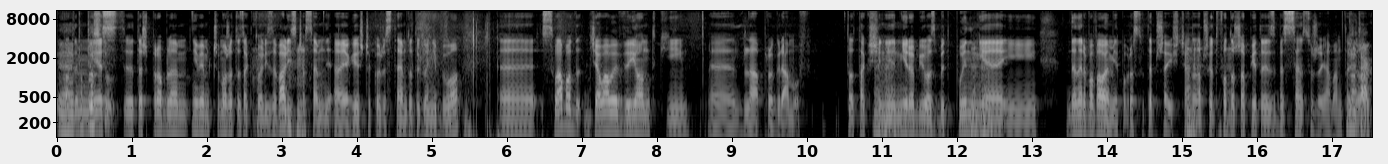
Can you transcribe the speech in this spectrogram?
E, Potem jest e, też problem, nie wiem czy może to zaktualizowali z Mhm. czasem, a jak jeszcze korzystałem to tego nie było. Słabo działały wyjątki dla programów. To tak się nie, Mhm. nie robiło zbyt płynnie Mhm. i denerwowały mnie po prostu te przejścia. No Mhm. na przykład w Mhm. Photoshopie to jest bez sensu, że ja mam tego. no tak,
